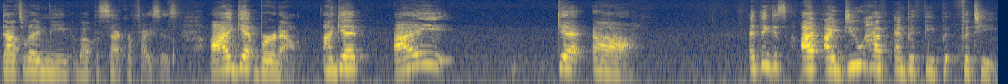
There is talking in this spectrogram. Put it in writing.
That's what I mean about the sacrifices. I get burnout. I get I get uh I think it's I I do have empathy fatigue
